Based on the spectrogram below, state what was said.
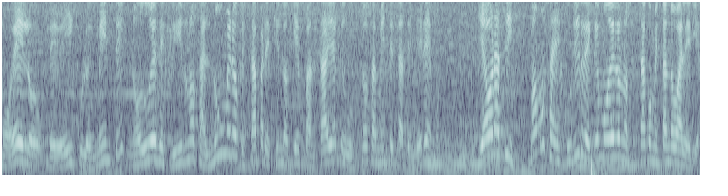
modelo de vehículo en mente, no dudes en escribirnos al número que está apareciendo aquí en pantalla que gustosamente te atenderemos. Y ahora sí, vamos a descubrir de qué modelo nos está comentando Valeria.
